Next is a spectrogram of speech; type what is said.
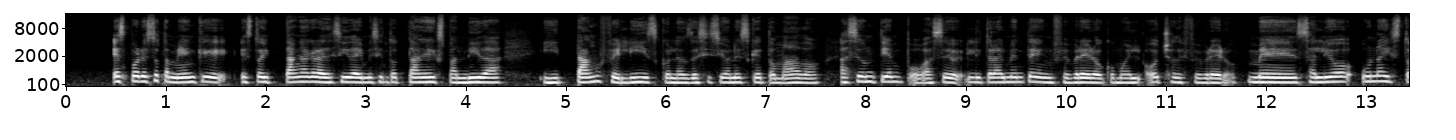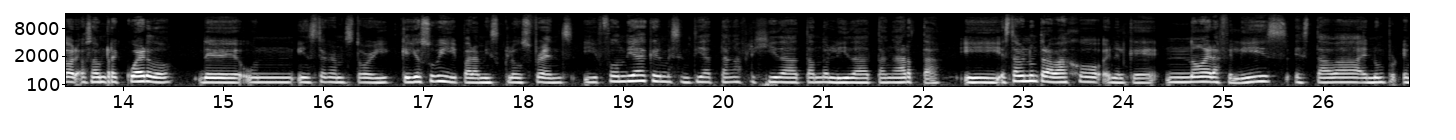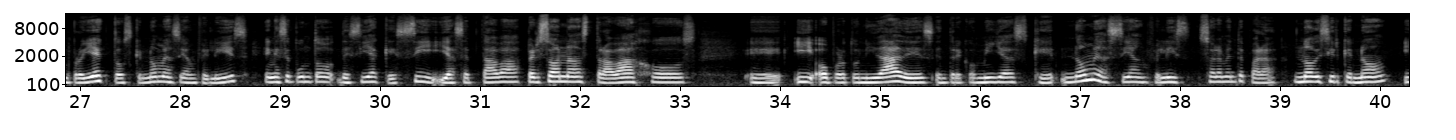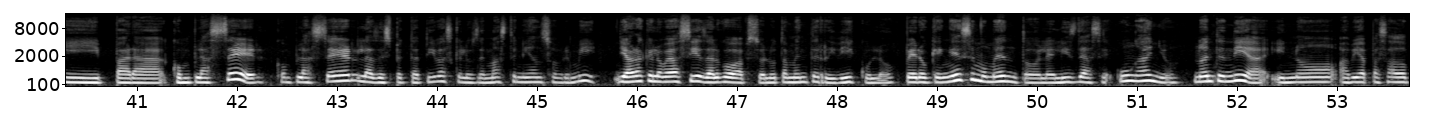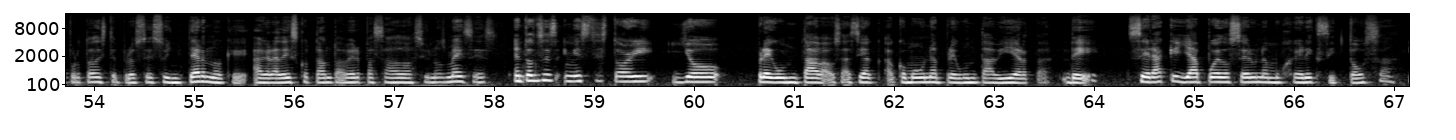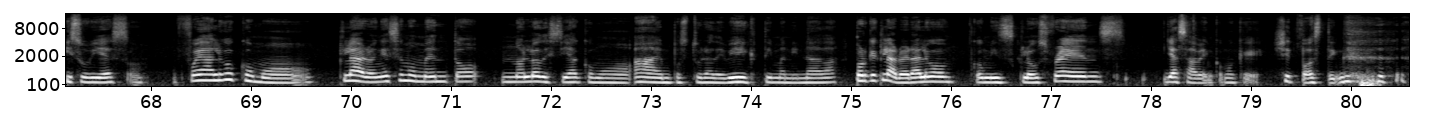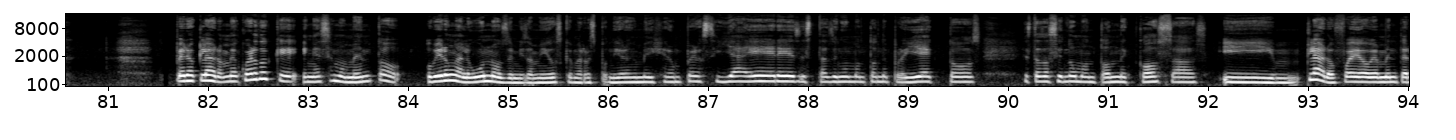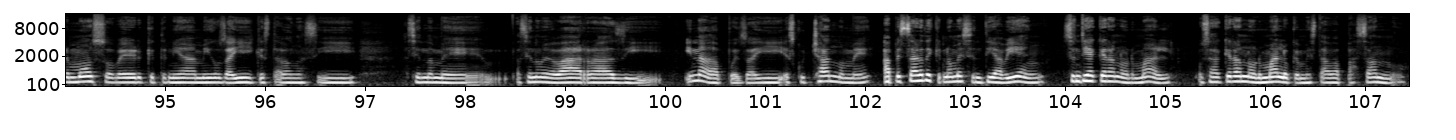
es por eso también que estoy tan agradecida y me siento tan expandida y tan feliz con las decisiones que he tomado. Hace un tiempo, hace literalmente en febrero, como el 8 de febrero, me salió una historia, o sea, un recuerdo de un Instagram story que yo subí para mis close friends y fue un día que me sentía tan afligida, tan dolida, tan harta y estaba en un trabajo en el que no era feliz, estaba en, un, en proyectos que no me hacían feliz. En ese punto decía que sí y aceptaba personas, trabajos, eh, y oportunidades, entre comillas, que no me hacían feliz solamente para no decir que no y para complacer, complacer las expectativas que los demás tenían sobre mí. Y ahora que lo veo así es algo absolutamente ridículo, pero que en ese momento, la Elise de hace un año, no entendía y no había pasado por todo este proceso interno que agradezco tanto haber pasado hace unos meses. Entonces, en este story yo preguntaba, o sea, hacía como una pregunta abierta de, ¿será que ya puedo ser una mujer exitosa? Y subí eso. Fue algo como, claro, en ese momento no lo decía como, ah, en postura de víctima ni nada, porque claro, era algo con mis close friends, ya saben, como que shitposting. Pero claro, me acuerdo que en ese momento hubieron algunos de mis amigos que me respondieron y me dijeron, pero si ya eres, estás en un montón de proyectos, estás haciendo un montón de cosas. Y claro, fue obviamente hermoso ver que tenía amigos ahí que estaban así haciéndome, haciéndome barras y, y nada, pues ahí escuchándome. A pesar de que no me sentía bien, sentía que era normal. O sea, que era normal lo que me estaba pasando.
